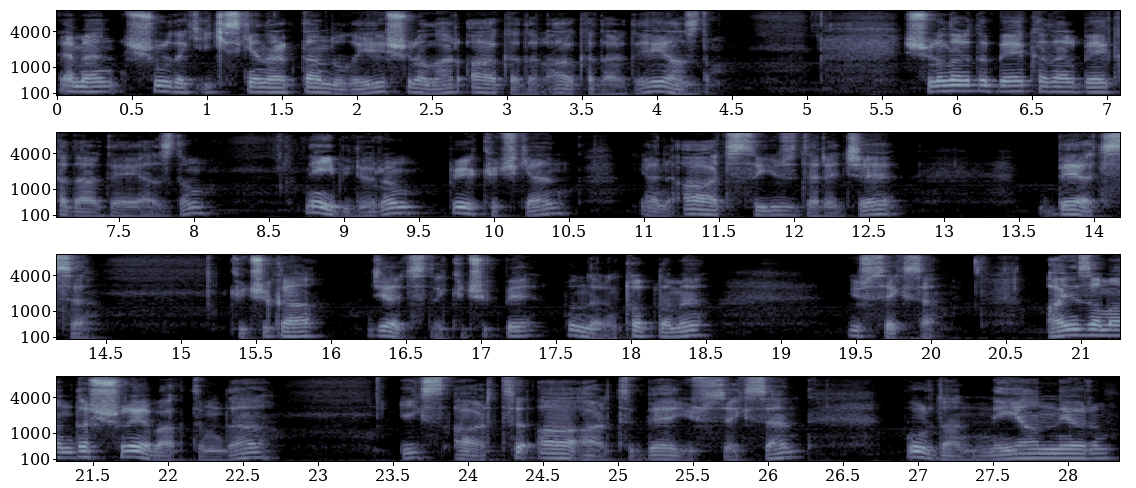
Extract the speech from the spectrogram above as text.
Hemen şuradaki ikizkenarlıktan dolayı şuralar A kadar A kadar diye yazdım. Şuralara da B kadar B kadar diye yazdım. Neyi biliyorum? Büyük üçgen yani A açısı 100 derece, B açısı küçük A, C açısı da küçük B. Bunların toplamı 180. Aynı zamanda şuraya baktığımda x artı a artı b 180. Buradan neyi anlıyorum?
